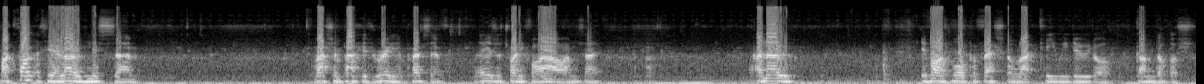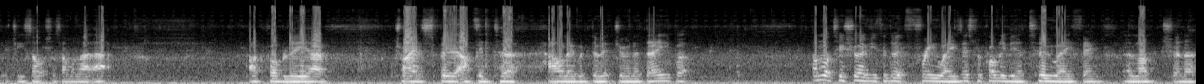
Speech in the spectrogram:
my quantity alone this um, ration pack is really impressive. It is a 24 hour one so I know if I was more professional like Kiwi Dude or Gundog or G Schultz or someone like that I'd probably um, try and split it up into how they would do it during the day but I'm not too sure if you could do it three ways. This would probably be a two way thing, a lunch and a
